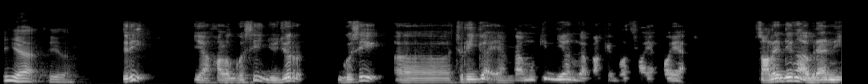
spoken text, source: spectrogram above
Iya iya. Jadi ya kalau gue sih jujur gue sih eh, curiga ya nggak mungkin dia nggak pakai buat foya-foya. Soalnya dia nggak berani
